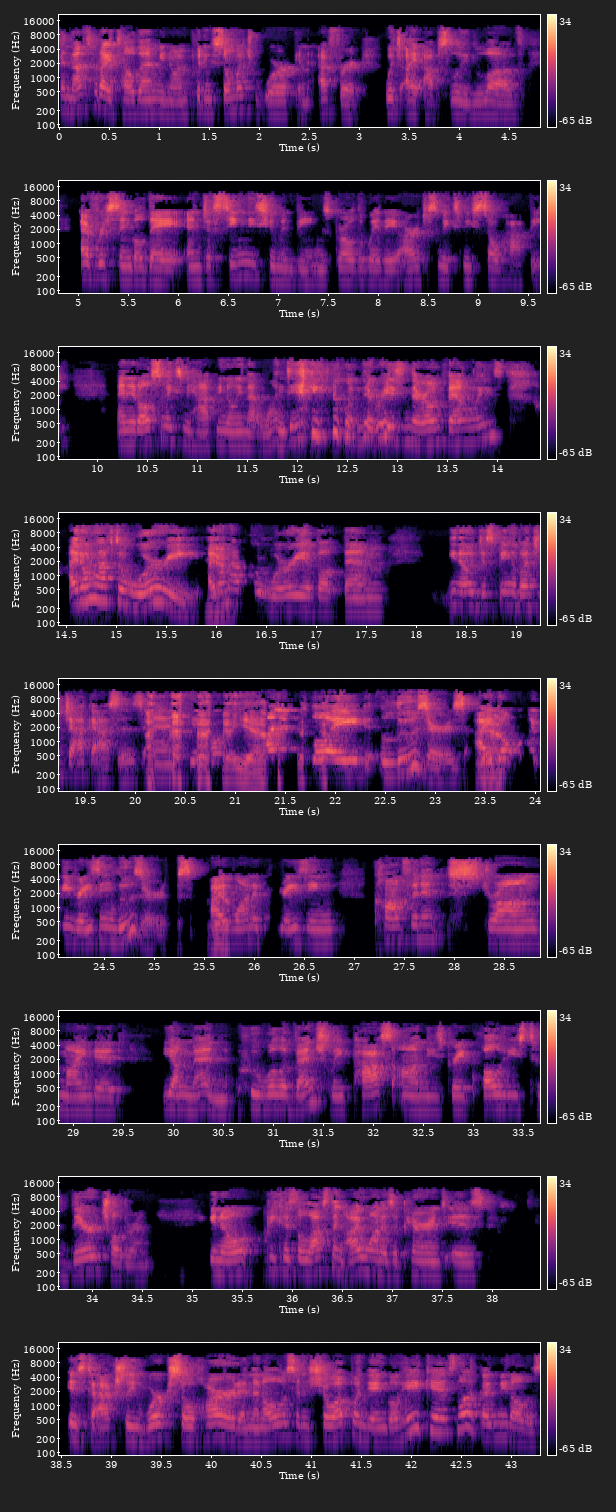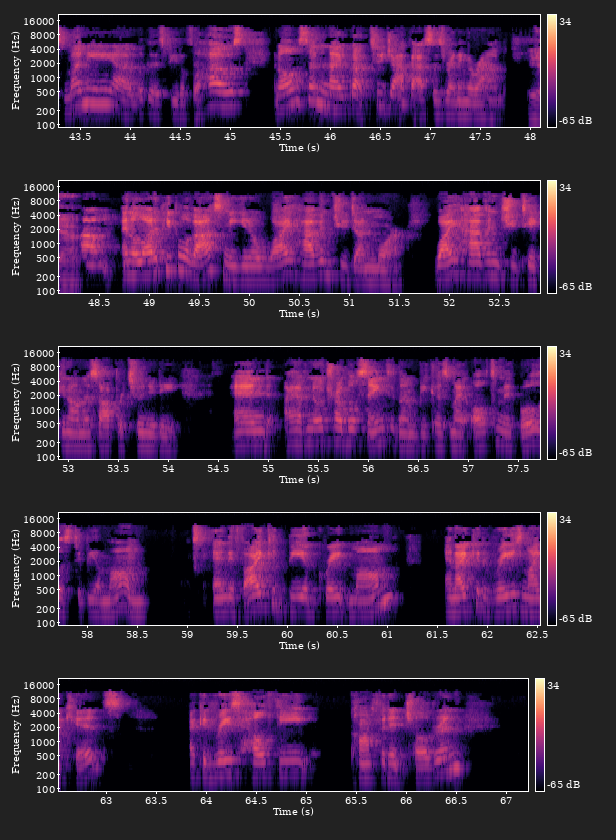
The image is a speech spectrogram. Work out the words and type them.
And that's what I tell them. You know, I'm putting so much work and effort, which I absolutely love every single day. And just seeing these human beings grow the way they are just makes me so happy. And it also makes me happy knowing that one day when they're raising their own families, I don't have to worry. Yeah. I don't have to worry about them, you know, just being a bunch of jackasses and you know, yeah. unemployed losers. Yeah. I don't want to be raising losers. I want to be raising confident, strong minded young men who will eventually pass on these great qualities to their children. You know, because the last thing I want as a parent is is to actually work so hard and then all of a sudden show up one day and go, Hey kids, look, I've made all this money. I look at this beautiful house. And all of a sudden I've got two jackasses running around. Yeah. Um, and a lot of people have asked me, you know, why haven't you done more? Why haven't you taken on this opportunity? And I have no trouble saying to them because my ultimate goal is to be a mom. And if I could be a great mom and I could raise my kids, I could raise healthy, confident children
